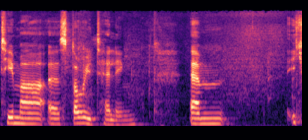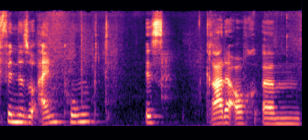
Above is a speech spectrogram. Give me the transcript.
Thema äh, Storytelling. Ähm, ich finde, so ein Punkt ist gerade auch, ähm,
